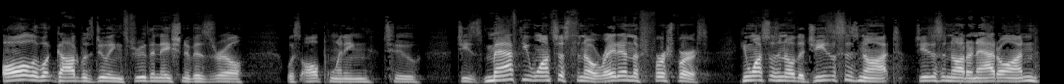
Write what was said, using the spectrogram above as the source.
all of what God was doing through the nation of Israel was all pointing to Jesus. Matthew wants us to know, right in the first verse, he wants us to know that Jesus is not, Jesus is not an add-on.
